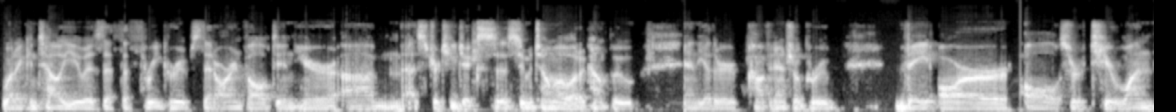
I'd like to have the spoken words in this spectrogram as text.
What I can tell you is that the three groups that are involved in here, um, uh, Strategics, uh, Sumitomo, Outokumpu, and the other confidential group, they are all sort of tier one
